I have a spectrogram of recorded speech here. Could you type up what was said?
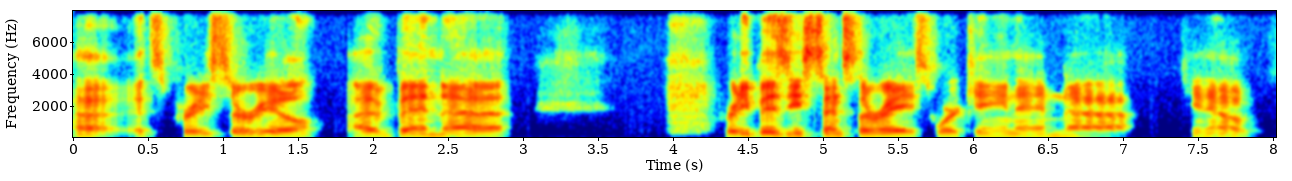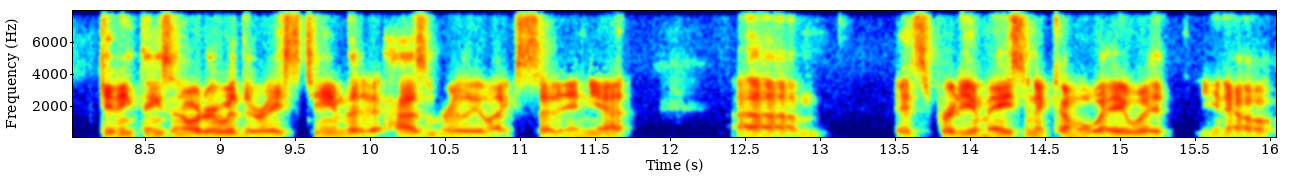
Uh, it's pretty surreal. I've been uh, pretty busy since the race, working and uh, you know getting things in order with the race team that it hasn't really like set in yet. Um, it's pretty amazing to come away with you know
